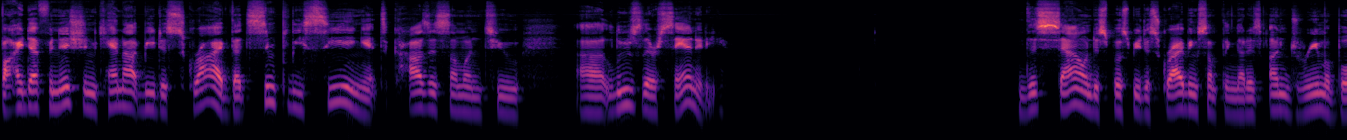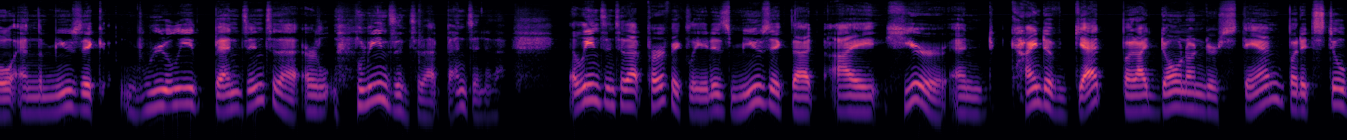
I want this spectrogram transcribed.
by definition cannot be described. That simply seeing it causes someone to uh, lose their sanity this sound is supposed to be describing something that is undreamable and the music really bends into that or leans into that bends into that. It leans into that perfectly. It is music that i hear and kind of get but i don't understand but it's still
